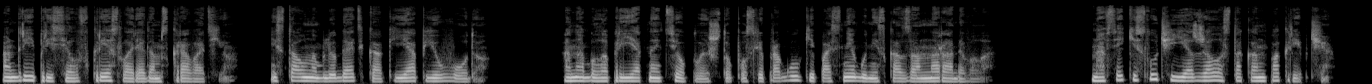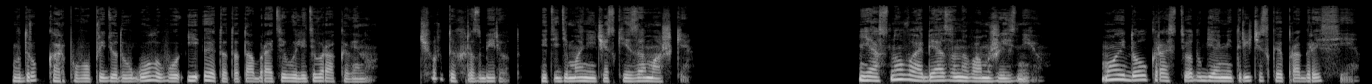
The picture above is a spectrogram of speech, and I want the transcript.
Андрей присел в кресло рядом с кроватью и стал наблюдать, как я пью воду. Она была приятно теплой, что после прогулки по снегу несказанно радовало. На всякий случай я сжала стакан покрепче. Вдруг Карпову придет в голову и этот отобрать и вылить в раковину. Черт их разберет эти демонические замашки. Я снова обязана вам жизнью. Мой долг растет в геометрической прогрессии,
